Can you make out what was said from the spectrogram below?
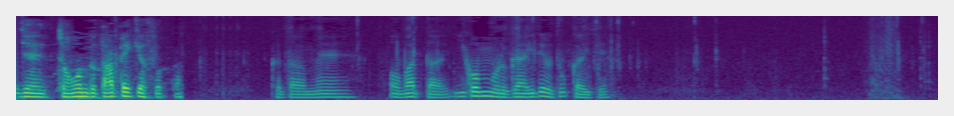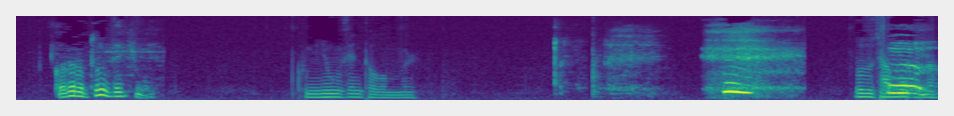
이제 정원도 다 뺏겼었다. 그 다음에 어 맞다 이 건물은 그냥 이대로 둘까 이제 그대로 두면 되지, 뭐. 금융센터 건물 너도 잠오구나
